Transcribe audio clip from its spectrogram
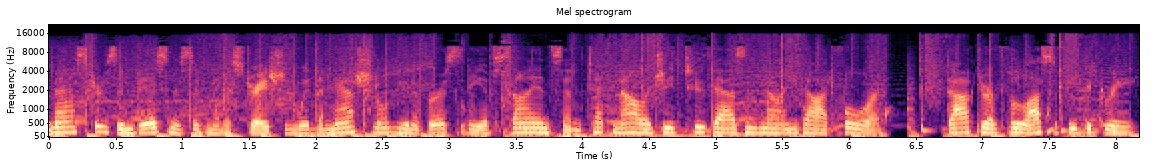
Masters in Business Administration with the National University of Science and Technology 2009.4, Doctor of Philosophy degree.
